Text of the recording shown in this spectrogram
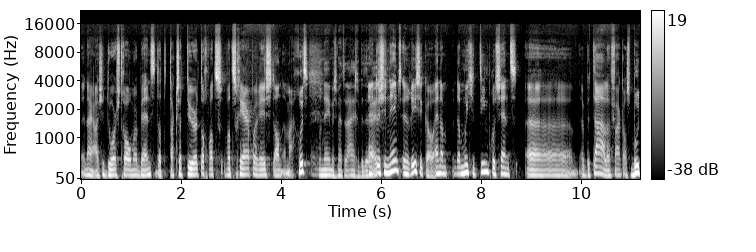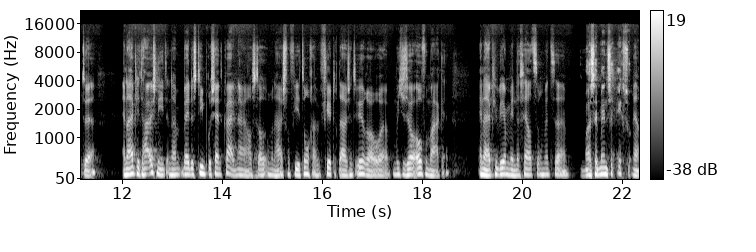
nou ja, als je doorstromer bent, dat de taxateur toch wat, wat scherper is dan. Maar goed. Ondernemers met een eigen bedrijf. Ja, dus je neemt een risico en dan, dan moet je 10% uh, betalen, vaak als boete. En dan heb je het huis niet en dan ben je dus 10% kwijt. Nou ja, als het om een huis van 4 ton gaat, 40.000 euro uh, moet je zo overmaken. En dan heb je weer minder geld om het. Uh, maar zijn mensen echt zo, ja.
